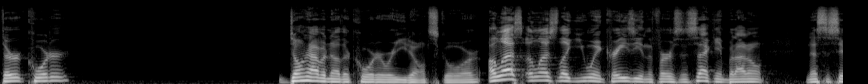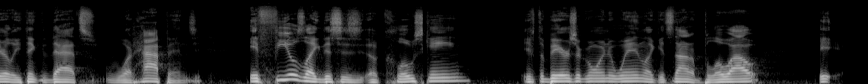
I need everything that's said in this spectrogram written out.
Third quarter, don't have another quarter where you don't score. Unless unless like you went crazy in the first and second but i don't necessarily think that that's what happens. It feels like this is a close game. If the bears are going to win like it's not a blowout. It,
